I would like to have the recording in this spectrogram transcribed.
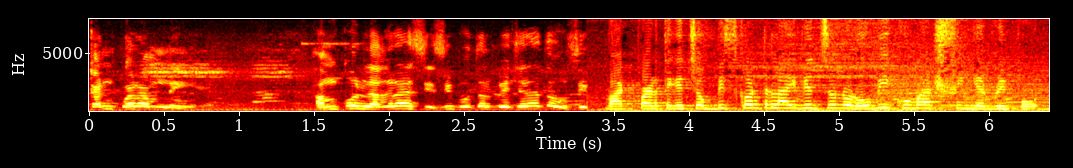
कन्फर्म नहीं है हमको लग रहा है सीसी बोतल बेच रहा था उसी ভাটপাড়া থেকে চব্বিশ ঘন্টা লাইভের জন্য রবি কুমার সিং এর রিপোর্ট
